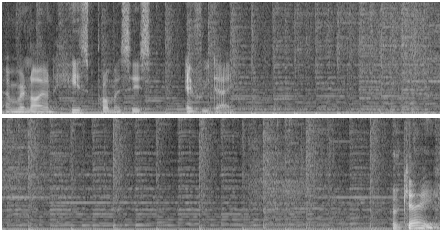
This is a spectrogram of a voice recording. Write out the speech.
and rely on His promises every day. Okay,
